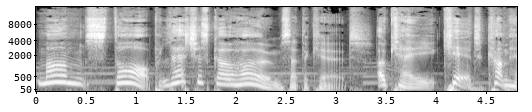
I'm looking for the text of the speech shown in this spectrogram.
Mum, stop. Let's just go home, said the kid. Okay, kid, come here.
